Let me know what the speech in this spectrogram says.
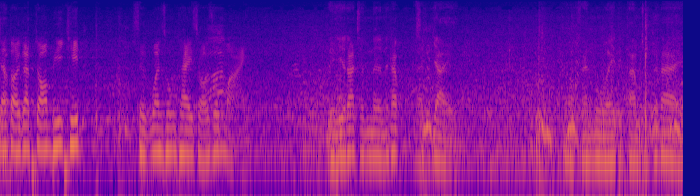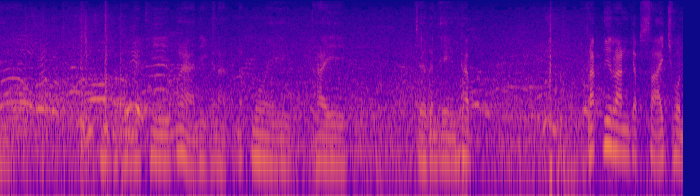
จะต่อยกับจอมพีชิตศึกวันทรงชัยสอสมหมายในราชดำเนินนะครับสิทธิ์ใหญ่ก็แฟนมวยติดตามชมก็ได้ กับบนเวทีมหานี่ขนาดนักมวยไทยเจอกันเองครับ รักนิรันดร์กับสายชน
